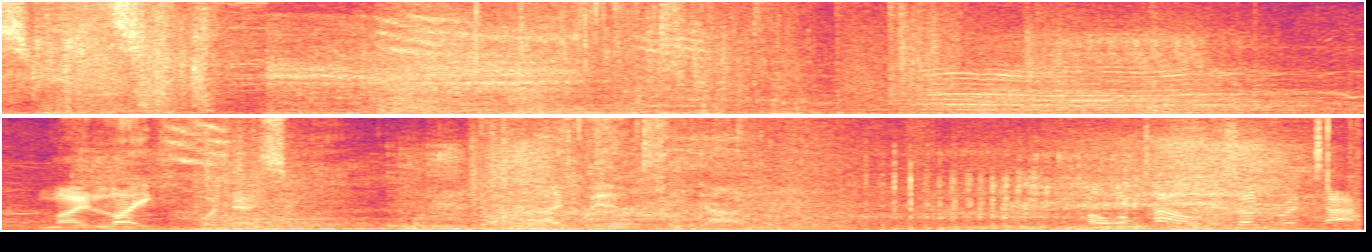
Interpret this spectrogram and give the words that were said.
scales. My life for Nessie. Thy will be done. Our town is under attack.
